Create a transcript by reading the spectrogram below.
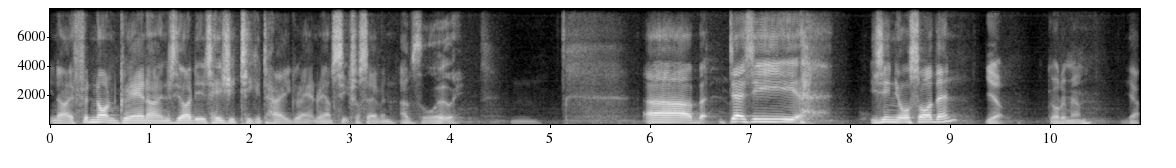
you know, for non-Grant owners, the idea is he's your ticket to Harry Grant round six or seven. Absolutely. Uh, but Desi, he's in your side then. Yep. Got him, man. Yeah,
